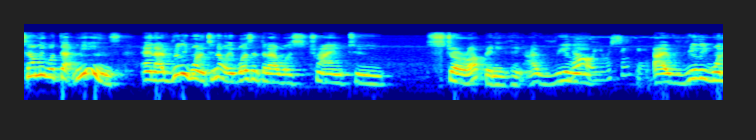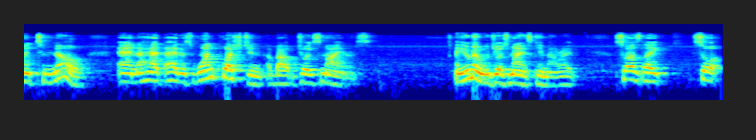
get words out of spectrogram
Tell me what that means. And I really wanted to know. It wasn't that I was trying to stir up anything. I really No, you were seeking. I really wanted to know. And I had I had this one question about Joyce Myers. And you remember when Joyce Myers came out, right? So I was like, so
